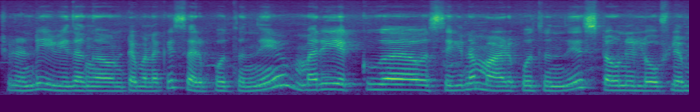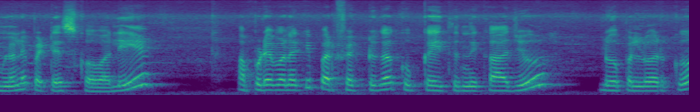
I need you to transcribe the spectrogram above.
చూడండి ఈ విధంగా ఉంటే మనకి సరిపోతుంది. మరీ ఎక్కువగా వసిగిన మాడిపోతుంది స్టవ్ని లో ఫ్లేమ్లోనే పెట్టేసుకోవాలి. అప్పుడే మనకి పర్ఫెక్ట్గా కుక్ అవుతుంది కాజు లోపల వరకు.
